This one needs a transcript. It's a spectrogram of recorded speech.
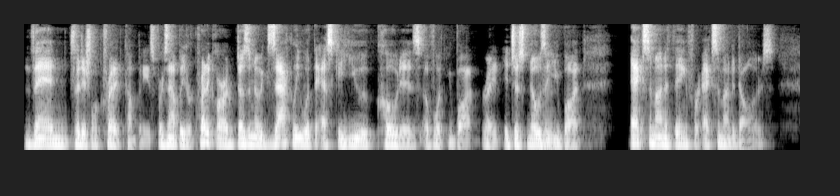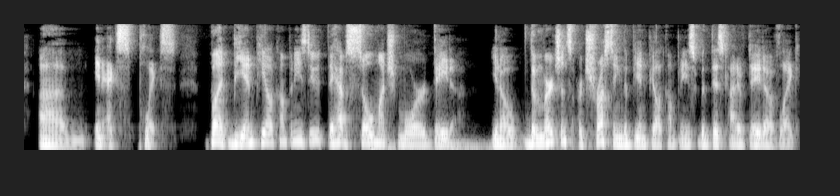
than traditional credit companies. For example, your credit card doesn't know exactly what the SKU code is of what you bought, right? It just knows mm. that hmm. you bought X amount of thing for X amount of dollars um, in X place. But BNPL companies, dude, they have so much more data. You know, the merchants are trusting the BNPL companies with this kind of data of like,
